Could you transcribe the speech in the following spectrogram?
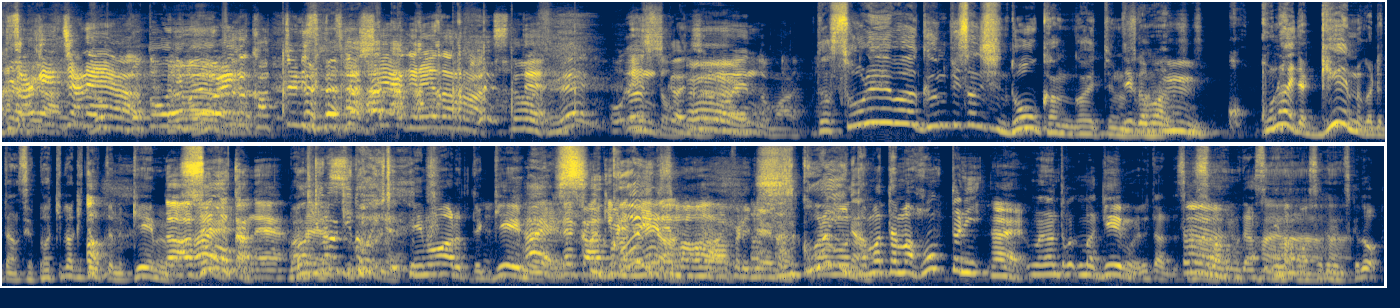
ふざけんじゃねえよ。お前が勝手に卒業してやけねえだろっつって。それは軍ピーさん自身どう考えてるんっていうかまあ、ここの間ゲームが出たんですよ。バキバキドットのゲームが。あそうだねバキバキドット MR ってゲーム。はいなんかアプリすごいな。ねゲームすごいな。これもたまたま本当に、はい。まあなんとかまあ、ゲームが出たんですけど、うんスマホで遊ぶ今も遊べるんですけど、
